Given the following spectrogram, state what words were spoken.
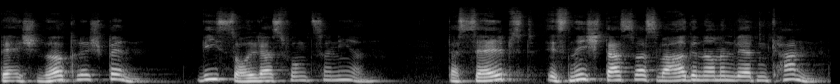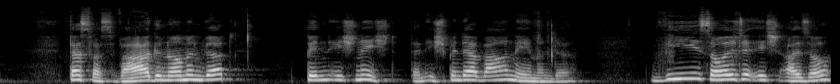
wer ich wirklich bin. Wie soll das funktionieren? Das Selbst ist nicht das, was wahrgenommen werden kann. Das, was wahrgenommen wird, bin ich nicht, denn ich bin der Wahrnehmende. Wie sollte ich also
